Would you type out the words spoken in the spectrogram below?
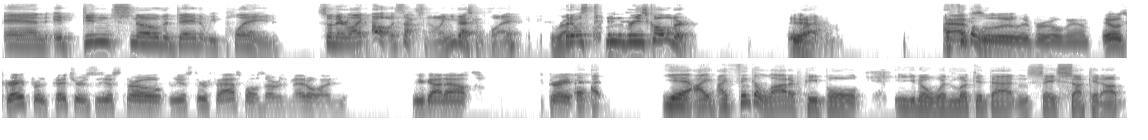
and it didn't snow the day that we played. So they were like, "Oh, it's not snowing. You guys can play." Right. But it was ten degrees colder. Yeah. Right. Absolutely brutal, man. It was great for the pitchers to just throw, you just threw fastballs over the middle, and you got out. Great. I, yeah, I I think a lot of people, you know, would look at that and say, "Suck it up."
